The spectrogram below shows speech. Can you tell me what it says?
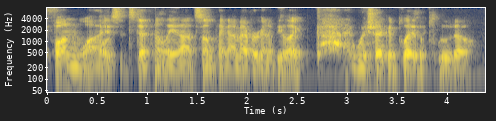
fun wise, it's definitely not something I'm ever going to be like. God, I wish I could play the Pluto.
